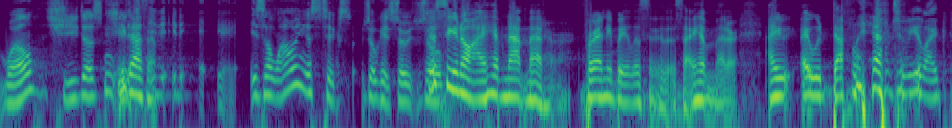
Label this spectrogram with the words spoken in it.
Well, she doesn't. She it- doesn't. It, it, it is allowing us to. Okay, so so Just so you know, I have not met her. For anybody listening to this, I haven't met her. I, I would definitely have to be like,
